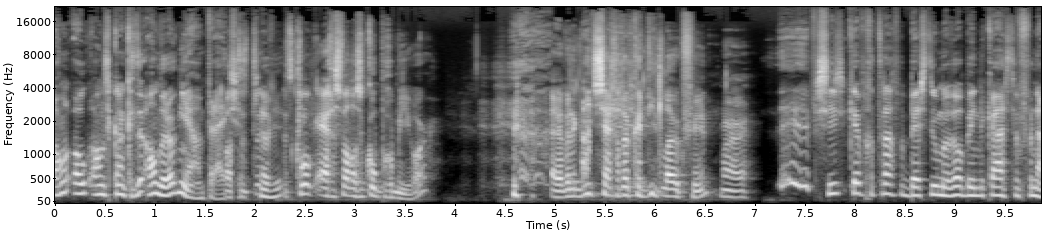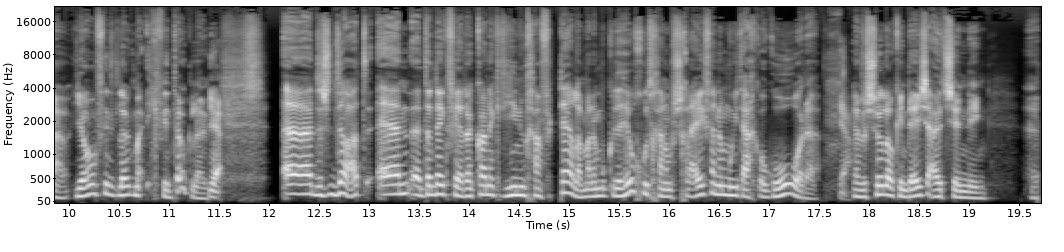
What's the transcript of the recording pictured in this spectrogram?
ook, anders kan ik het de ander ook niet aanprijzen. Het, het klonk ergens wel als een compromis hoor. En dan wil ik niet zeggen dat ik het niet leuk vind, maar Nee, precies. Ik heb getracht mijn best te doen, maar wel binnen de kaart van, nou, Johan vindt het leuk, maar ik vind het ook leuk. Ja. Eh, dus dat. En eh, dan denk ik van, ja, dan kan ik het hier nu gaan vertellen, maar dan moet ik het heel goed gaan omschrijven en dan moet je het eigenlijk ook horen. Ja. En we zullen ook in deze uitzending eh,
